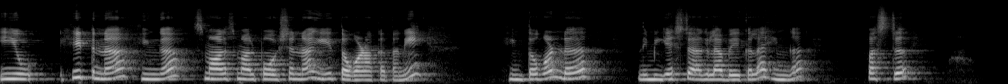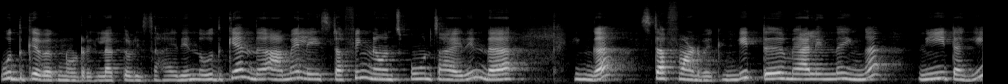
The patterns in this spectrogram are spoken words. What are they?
ಈ ಹಿಟ್ಟನ್ನ ಹಿಂಗೆ ಸ್ಮಾಲ್ ಸ್ಮಾಲ್ ಪೋರ್ಷನ್ನಾಗಿ ತೊಗೊಳಕತ್ತಾನೆ. ಹಿಂಗೆ ತೊಗೊಂಡು ನಿಮಗೆ ಎಷ್ಟು ಅಗಲ ಬೇಕಲ್ಲ ಹಿಂಗೆ ಫಸ್ಟ್ ಉದ್ಕೋಬೇಕು ನೋಡ್ರಿ ಲತ್ತುಡಿ ಸಹಾಯದಿಂದ ಉದ್ಕೆಂದು ಆಮೇಲೆ ಈ ಸ್ಟಫಿಂಗ್ನ ಒಂದು ಸ್ಪೂನ್ ಸಹಾಯದಿಂದ ಹಿಂಗೆ ಸ್ಟಫ್ ಮಾಡ್ಬೇಕು. ಹಿಂಗಿಟ್ಟು ಮ್ಯಾಲಿಂದ ಹಿಂಗೆ ನೀಟಾಗಿ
